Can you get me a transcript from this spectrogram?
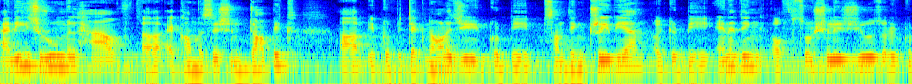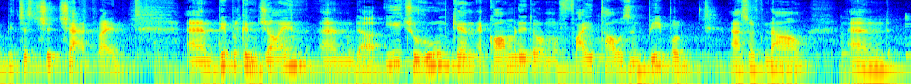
and each room will have uh, a conversation topic. Uh, it could be technology it could be something trivia or it could be anything of social issues or it could be just chit chat right? And people can join and uh, each room can accommodate almost 5000 people as of now and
